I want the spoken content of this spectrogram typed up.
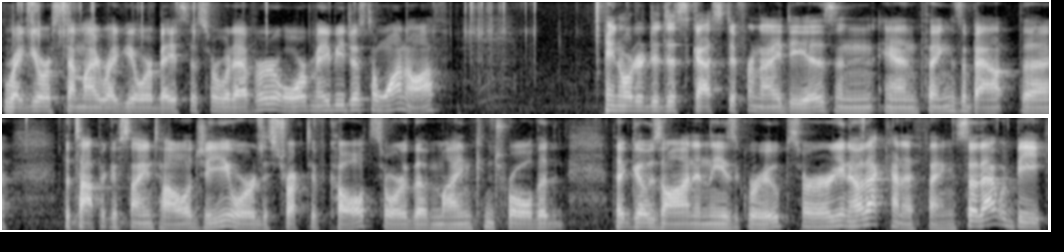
regular, semi-regular basis or whatever, or maybe just a one-off in order to discuss different ideas and, and things about the the topic of Scientology or destructive cults or the mind control that that goes on in these groups or you know that kind of thing. So that would be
